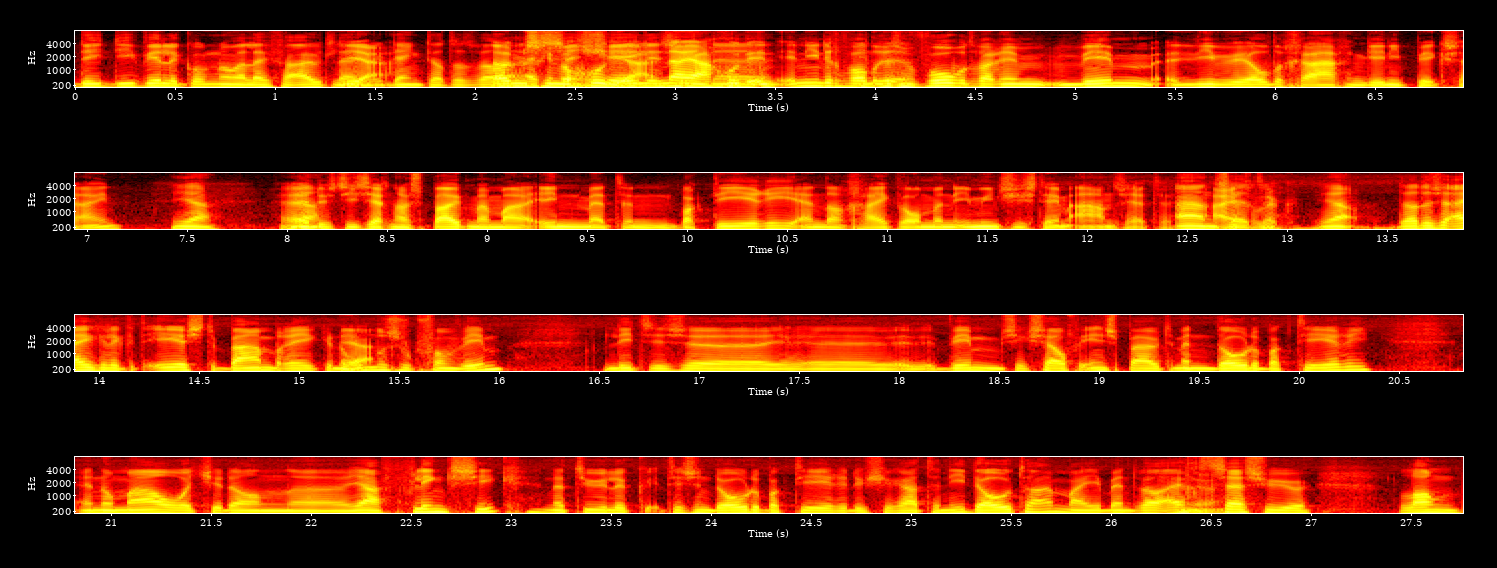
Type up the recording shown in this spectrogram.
die, die wil ik ook nog wel even uitleggen. Ja. Ik denk dat het wel dat is misschien wel goed. Ja. essentieel Nou is ja, goed. eh, In, in ieder geval, in er is een voorbeeld waarin Wim, die wilde graag een guinea pig zijn. ja, Hè, Ja. Dus die zegt, nou spuit me maar in met een bacterie en dan ga ik wel mijn immuunsysteem aanzetten. aanzetten. Eigenlijk. Ja, dat is eigenlijk het eerste baanbrekende Ja. onderzoek van Wim. Liet dus eh, eh, Wim zichzelf inspuiten met een dode bacterie. En normaal word je dan eh, ja, flink ziek. Natuurlijk, het is een dode bacterie, dus je gaat er niet dood aan. Maar je bent wel echt Ja. zes uur lang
